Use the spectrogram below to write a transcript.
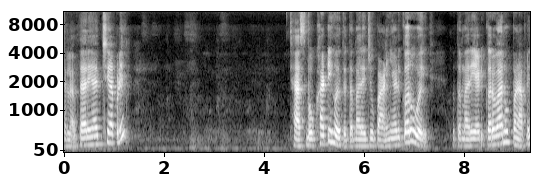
ચલાવતા રહ્યા જ છીએ આપણે? છાશ બહુ ખાટી હોય તો તમારે જો પાણી એડ કરવું હોય તો તમારે એડ કરવાનું, પણ આપણે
